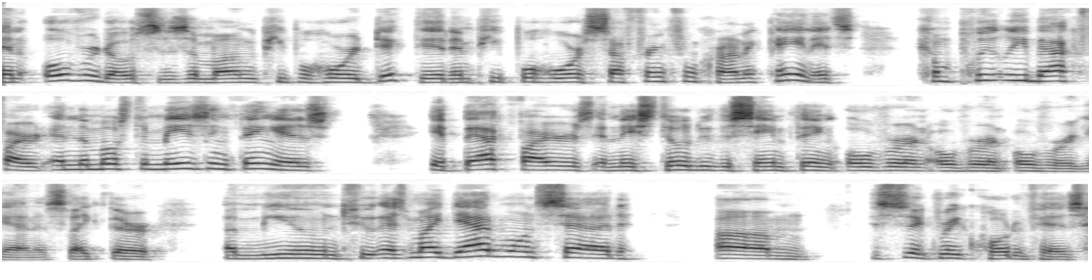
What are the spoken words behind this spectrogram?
and overdoses among people who are addicted and people who are suffering from chronic pain. It's completely backfired. And the most amazing thing is it backfires and they still do the same thing over and over and over again. It's like they're immune to, as my dad once said, um, this is a great quote of his.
